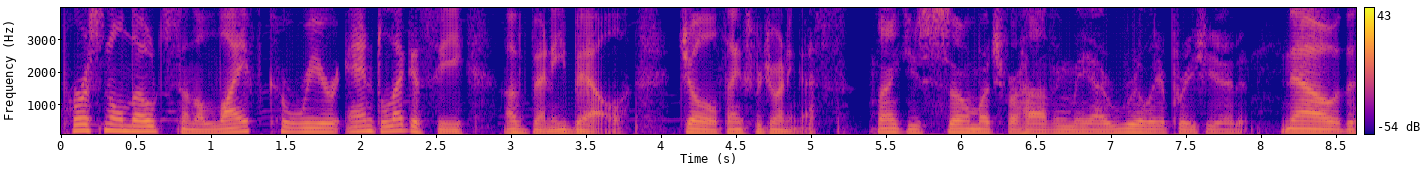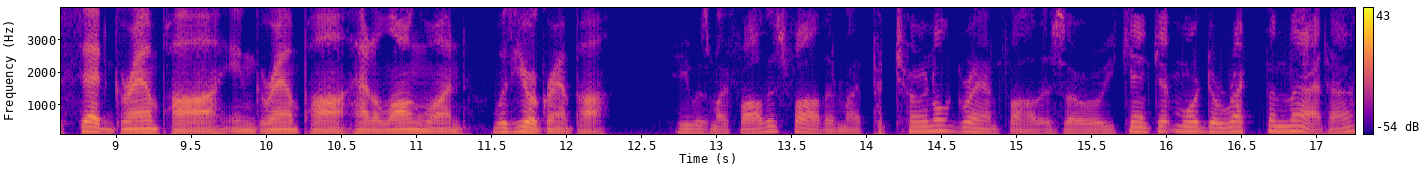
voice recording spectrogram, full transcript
Personal Notes on the Life, Career, and Legacy of Benny Bell. Joel, thanks for joining us. Thank you so much for having me. I really appreciate it. Now, the said grandpa in Grandpa Had a Long One was your grandpa. He was my father's father, my paternal grandfather, so you can't get more direct than that, huh?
